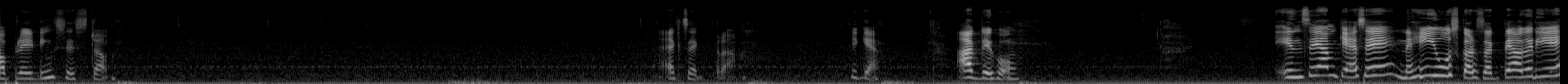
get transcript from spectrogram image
operating system etcetera ठीक है। अब देखो। इनसे हम कैसे नहीं यूज़ कर सकते? अगर ये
